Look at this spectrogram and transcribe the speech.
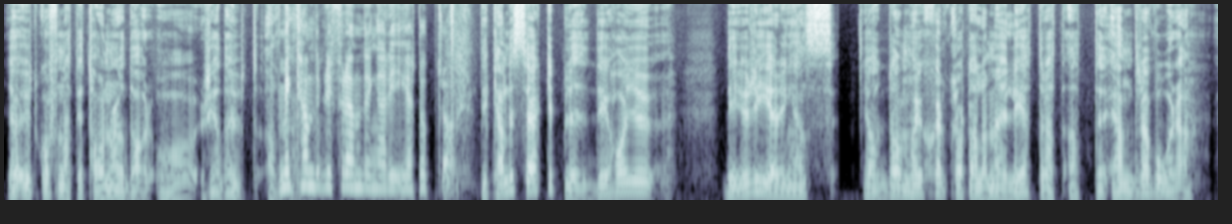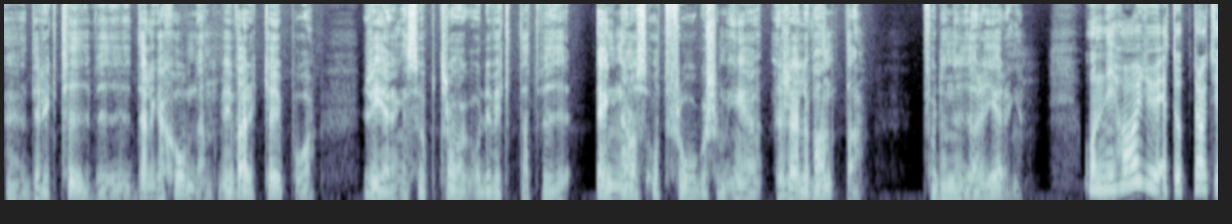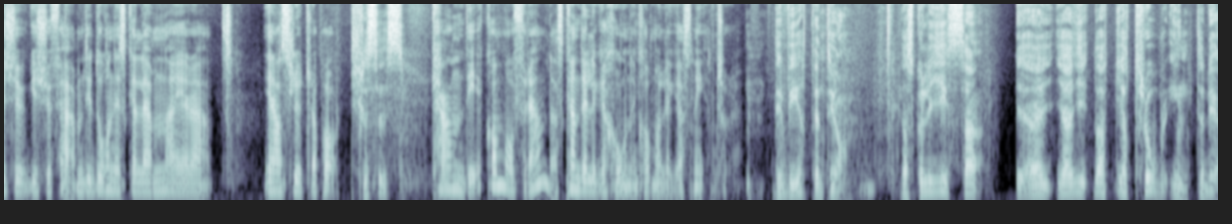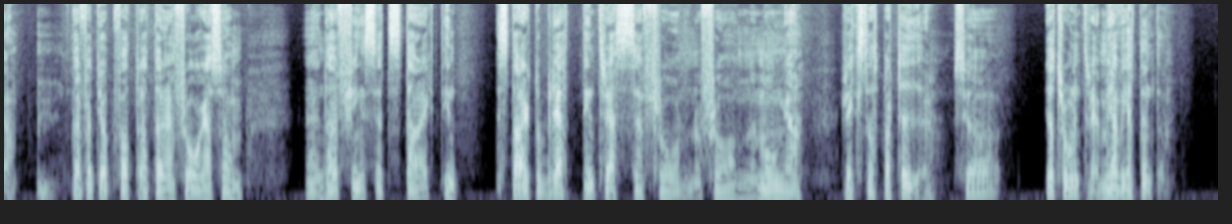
jag utgår från att det tar några dagar att reda ut allt. Men kan det bli förändringar i ert uppdrag? Det kan det säkert bli. Det, har ju, det är ju regeringens... Ja, de har ju självklart alla möjligheter att, att ändra våra eh, direktiv i delegationen. Vi verkar ju på regeringens uppdrag och det är viktigt att vi ägnar oss åt frågor som är relevanta för den nya regeringen. Och ni har ju ett uppdrag till 2025. Det är då ni ska lämna ert er slutrapport. Precis. Kan det komma att förändras? Kan delegationen komma att läggas ner? Tror du? Det vet inte jag. Jag skulle gissa, jag, jag, jag tror inte det. Därför att jag uppfattar att det är en fråga som eh, där finns ett starkt, starkt och brett intresse från, från många riksdagspartier. Så jag, jag tror inte det, men jag vet inte.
